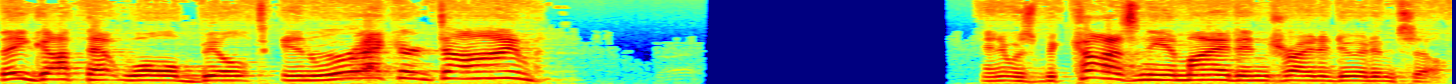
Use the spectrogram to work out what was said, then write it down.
They got that wall built in record time. And it was because Nehemiah didn't try to do it himself.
